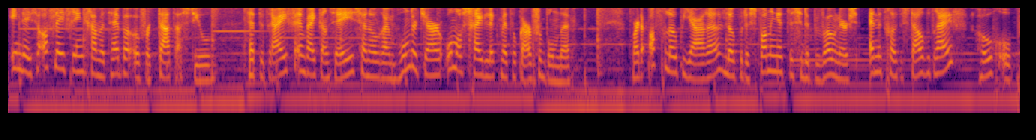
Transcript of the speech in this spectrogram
In deze aflevering gaan we het hebben over Tata Steel. Het bedrijf en Wijk aan Zee zijn al ruim 100 jaar onafscheidelijk met elkaar verbonden. Maar de afgelopen jaren lopen de spanningen tussen de bewoners en het grote staalbedrijf hoog op.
